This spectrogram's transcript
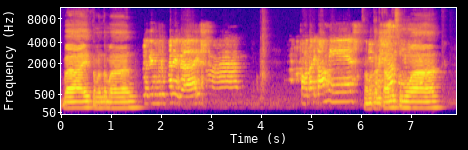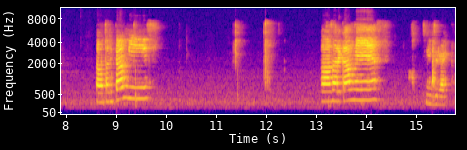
Bye, teman-teman. Lagi minggu depan ya guys. Selamat hari Kamis. Selamat hari Kamis semua. Selamat hari Kamis. Selamat hari Kamis. See.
